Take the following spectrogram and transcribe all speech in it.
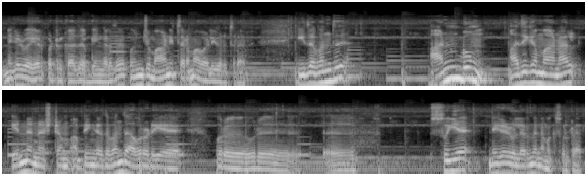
நிகழ்வு ஏற்பட்டிருக்காது அப்படிங்கிறத கொஞ்சம் ஆணித்தரமாக வலியுறுத்துகிறார் இதை வந்து அன்பும் அதிகமானால் என்ன நஷ்டம் அப்படிங்கிறத வந்து அவருடைய ஒரு ஒரு சுய நிகழ்வுலேருந்து நமக்கு சொல்கிறார்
